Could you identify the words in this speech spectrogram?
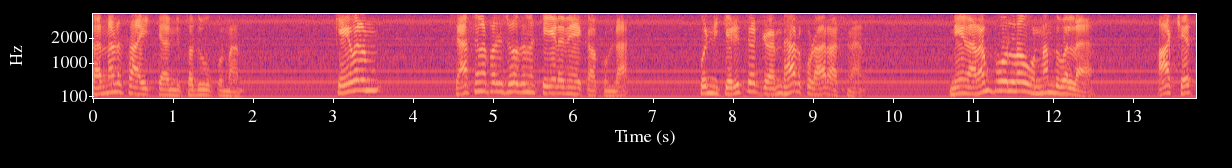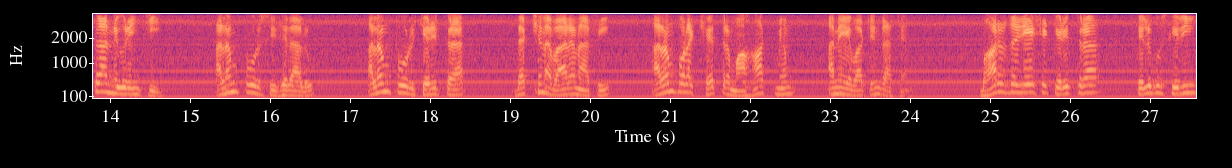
కన్నడ సాహిత్యాన్ని చదువుకున్నాను. కేవలం శాసన పరిశోధన చేయడమే కాకుండా కొన్ని చరిత్ర గ్రంథాలు కూడా రాసినాను. నేను అలంపూర్లో ఉన్నందువల్ల ఆ క్షేత్రాన్ని గురించి అలంపూర్ శిథిలాలు అలంపూర్ చరిత్ర దక్షిణ వారణాసి అలంపుర క్షేత్ర మహాత్మ్యం అనే వాటిని రాశాను. భారతదేశ చరిత్ర తెలుగు సిరి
